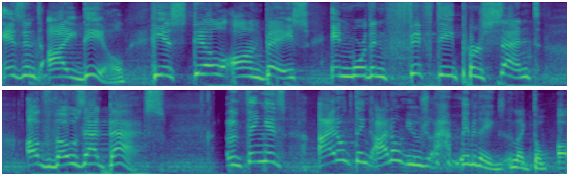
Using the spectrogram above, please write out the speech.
isn't ideal. He is still on base in more than 50% of those at bats. The thing is, I don't think I don't usually maybe they like the a,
